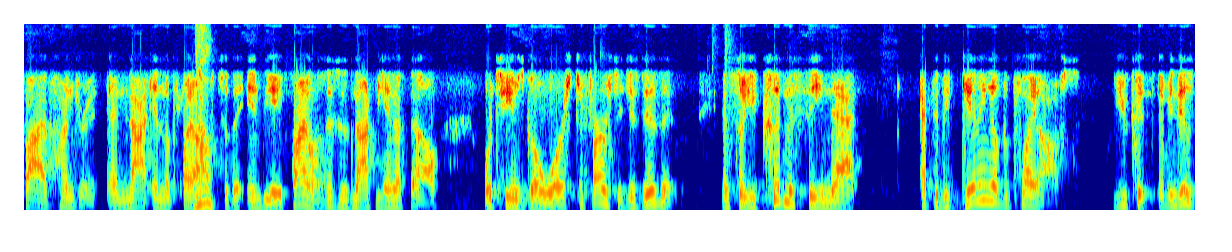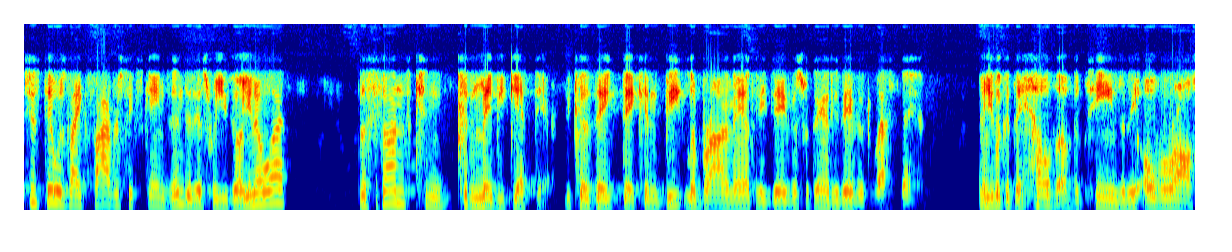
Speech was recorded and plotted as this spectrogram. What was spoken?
500 and not in the playoffs No. to the NBA Finals. This is not the NFL where teams go worst to first. It just isn't. And so you couldn't have seen that at the beginning of the playoffs. You could. I mean, there was just there was like five or six games into this where you go, you know what? The Suns can could maybe get there because they they can beat LeBron and Anthony Davis with Anthony Davis less than. And you look at the health of the teams and the overall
